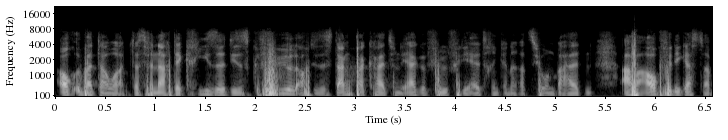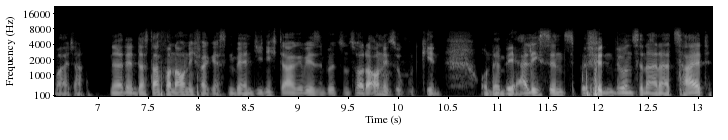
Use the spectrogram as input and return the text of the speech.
auch überdauert, dass wir nach der Krise dieses Gefühl, auch dieses Dankbarkeits- und Ehrgefühl für die älteren Generationen behalten, aber auch für die Gastarbeiter. Ne? Denn das darf man auch nicht vergessen. Wären die nicht da gewesen, würde es uns heute auch nicht so gut gehen. Und wenn wir ehrlich sind, befinden wir uns in einer Zeit,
